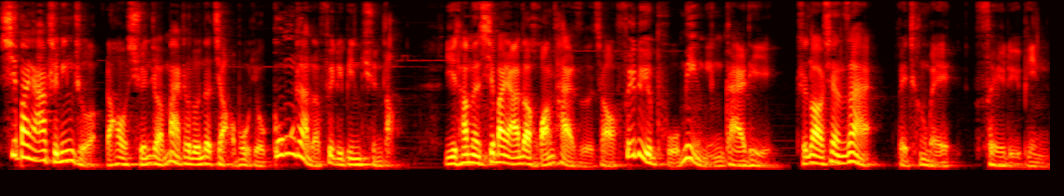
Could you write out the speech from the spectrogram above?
西班牙殖民者然后循着麦哲伦的脚步，就攻占了菲律宾群岛，以他们西班牙的皇太子叫菲利普命名该地，直到现在被称为菲律宾。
